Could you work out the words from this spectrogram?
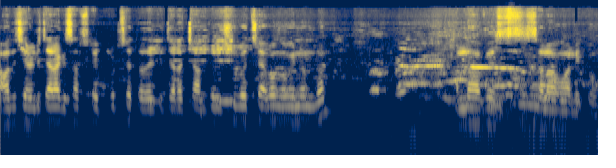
আমাদের চ্যানেলটি যারা আগে সাবস্ক্রাইব করছে, তাদেরকে যারা চান্তরিক শুভেচ্ছা এবং অভিনন্দন। আল্লাহ হাফেজ। সালামু আলাইকুম।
